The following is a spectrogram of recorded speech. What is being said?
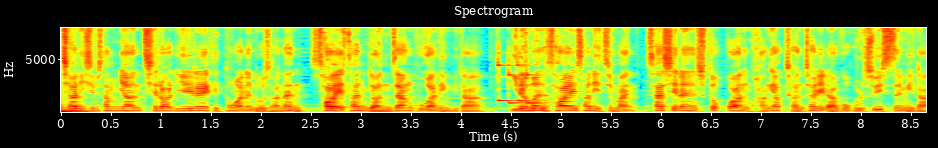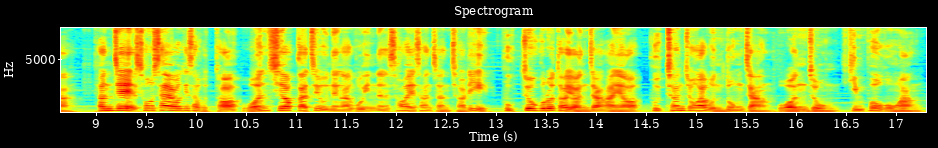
2023년 7월 1일에 개통하는 노선은 서해선 연장 구간입니다. 이름은 서해선이지만 사실은 수도권 광역 전철이라고 볼 수 있습니다. 현재 소사역에서부터 원시역까지 운행하고 있는 서해선 전철이 북쪽으로 더 연장하여 부천종합운동장, 원종, 김포공항,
